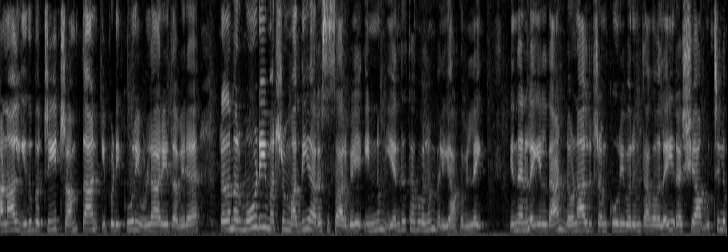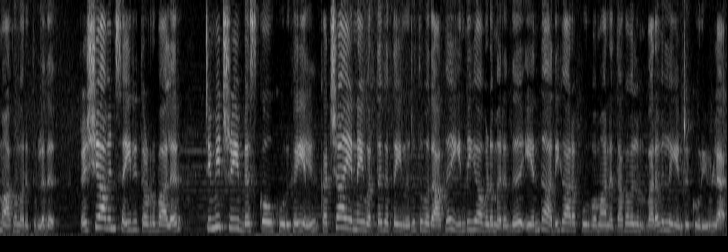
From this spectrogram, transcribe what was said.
ஆனால் இது பற்றி ட்ரம்ப் தான் இப்படி கூறியுள்ளாரே தவிர பிரதமர் மோடி மற்றும் மத்திய அரசு சார்பில் இன்னும் எந்த தகவலும் வெளியாகவில்லை. இந்த நிலையில்தான் டொனால்டு ட்ரம்ப் கூறி வரும் தகவலை ரஷ்யா முற்றிலுமாக மறுத்துள்ளது. ரஷ்யாவின் செய்தி தொடர்பாளர் டிமிட்ரி பெஸ்கோவ் கூறுகையில் கச்சா எண்ணெய் வர்த்தகத்தை நிறுத்துவதாக இந்தியாவிடமிருந்து எந்த அதிகாரப்பூர்வமான தகவலும் வரவில்லை என்று கூறியுள்ளார்.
